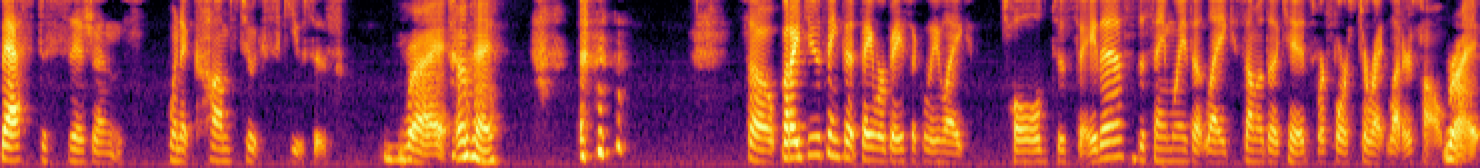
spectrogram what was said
best decisions when it comes to excuses. Right. Okay. So, but I do think that they were basically like told to say this the same way that like some of the kids were forced to write letters home, Right.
